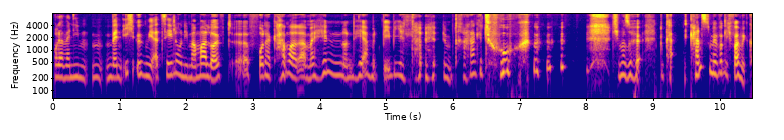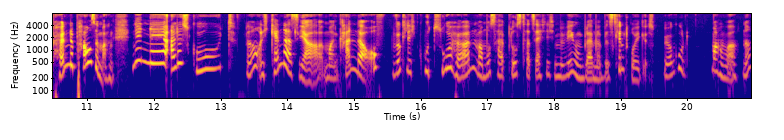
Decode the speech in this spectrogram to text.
Oder wenn, die, wenn ich irgendwie erzähle und die Mama läuft äh, vor der Kamera mal hin und her mit Baby in, im Tragetuch. ich immer so höre, du kannst du mir wirklich vorstellen, wir können eine Pause machen. Nee, nee, alles gut. Ne? Und ich kenne das ja. Man kann da oft wirklich gut zuhören. Man muss halt bloß tatsächlich in Bewegung bleiben, damit das Kind ruhig ist. Ja, gut, machen wir. Ne?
